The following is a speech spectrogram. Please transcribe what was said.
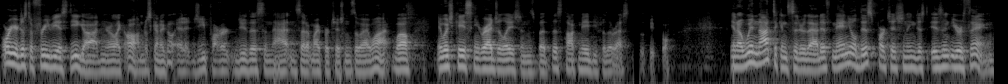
Or you're just a FreeBSD god and you're like, oh, I'm just going to go edit gpart and do this and that and set up my partitions the way I want. Well, in which case, congratulations, but this talk may be for the rest of the people you know, when not to consider that if manual disk partitioning just isn't your thing,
